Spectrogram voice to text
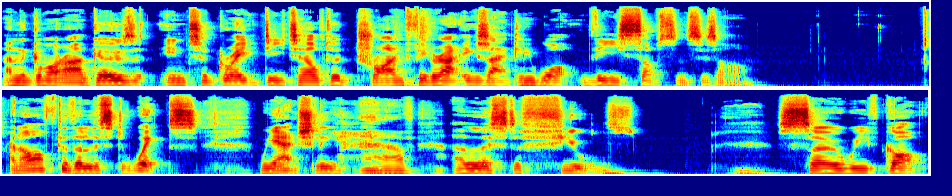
And the Gemara goes into great detail to try and figure out exactly what these substances are. And after the list of wicks, we actually have a list of fuels. So we've got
